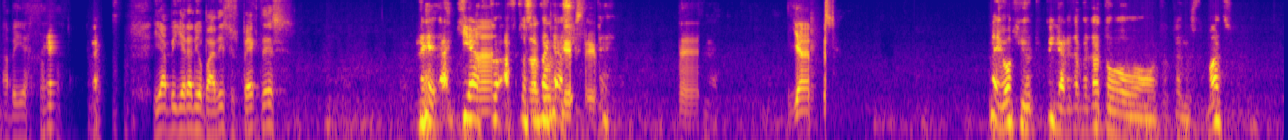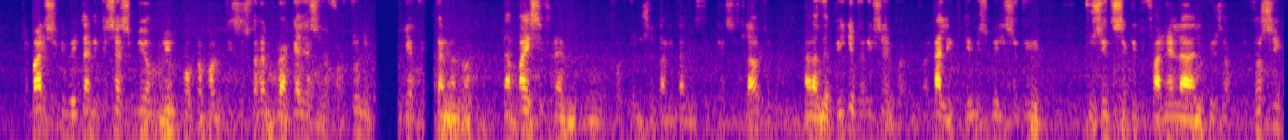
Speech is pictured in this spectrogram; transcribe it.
Να πήγε- Για πηγαίναν οι οπαδοί στους παίκτες. Ναι, εκεί αυτό, αυτός το θα τα ακόμη πιο χάσει. extreme. Ναι. Για πες. Ναι, όχι, ότι πήγαν ήταν μετά το, το τέλος του μάτς και μάλιστα και ήταν και σε ένα σημείο πριν που ο προπονητής της Φρέμου αγκάλιασε το φορτούνι γιατί ήταν να, να πάει στη Φρέμου του φορτούνι όταν ήταν στην θέση Σλάουτερ, αλλά δεν πήγε, τον είχε μεγάλη εκτίμηση, μίλησε ότι του ζήτησε και τη φανέλα, ελπίζω να του τη δώσει.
